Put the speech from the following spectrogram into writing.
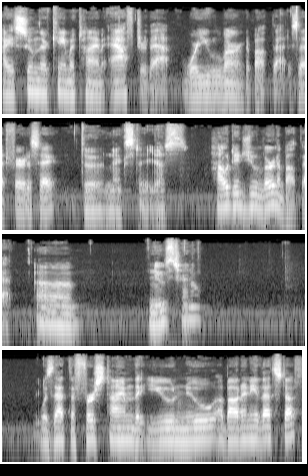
I assume there came a time after that where you learned about that. Is that fair to say? The next day, yes. How did you learn about that? Uh, news channel? Was that the first time that you knew about any of that stuff?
